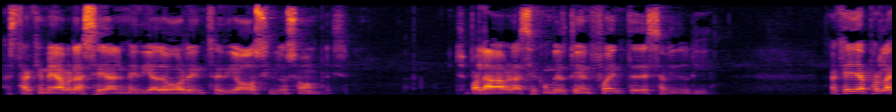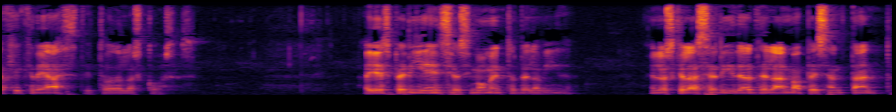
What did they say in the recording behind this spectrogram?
hasta que me abracé al mediador entre Dios y los hombres. Su palabra se convirtió en fuente de sabiduría, aquella por la que creaste todas las cosas. Hay experiencias y momentos de la vida en los que las heridas del alma pesan tanto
